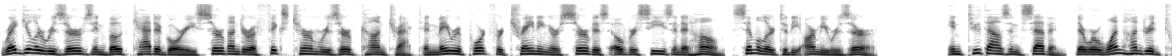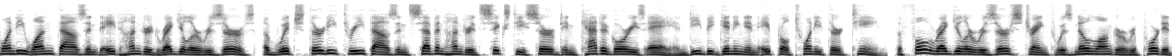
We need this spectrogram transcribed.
Regular reserves in both categories serve under a fixed-term reserve contract and may report for training or service overseas and at home, similar to the Army Reserve. In 2007, there were 121,800 regular reserves, of which 33,760 served in categories A and D. Beginning in April 2013, the full regular reserve strength was no longer reported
